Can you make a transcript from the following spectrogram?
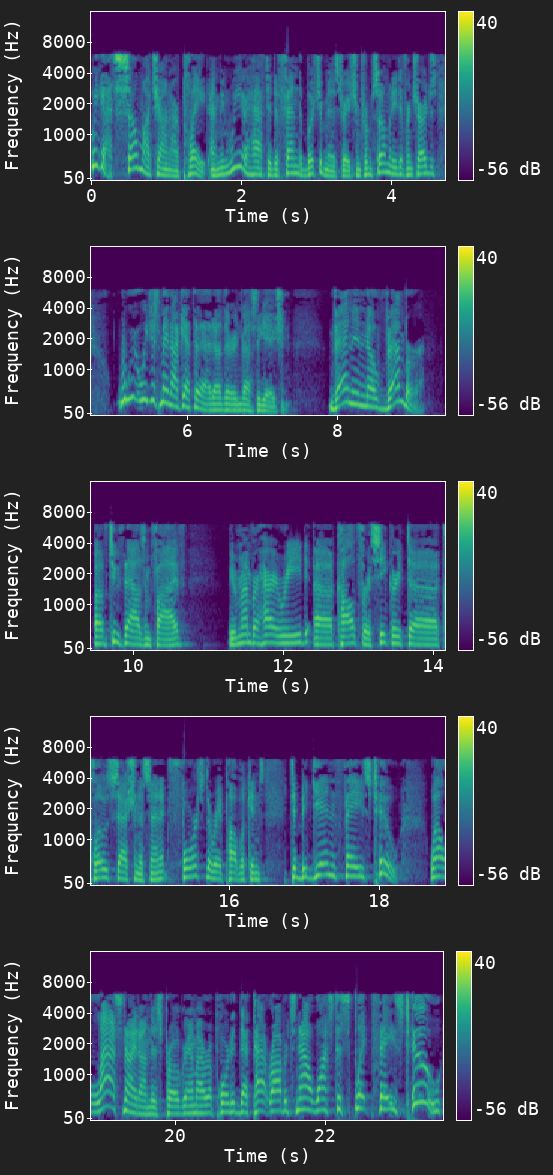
we got so much on our plate. I mean, we have to defend the Bush administration from so many different charges. We, we just may not get to that other investigation. Then in November of 2005, you remember Harry Reid uh, called for a secret uh, closed session of Senate, forced the Republicans to begin phase two. Well, last night on this program, I reported that Pat Roberts now wants to split phase two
